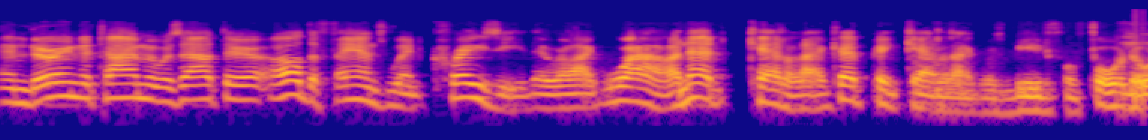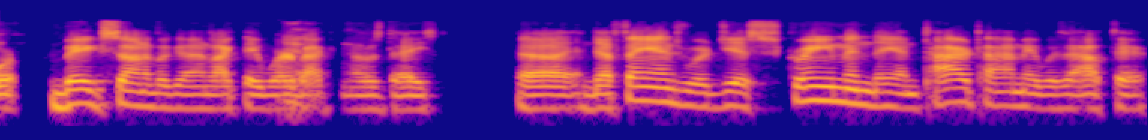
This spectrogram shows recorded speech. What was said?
And during the time it was out there, all the fans went crazy. They were like, wow. And that Cadillac, that pink Cadillac was beautiful. Four door, big son of a gun like they were yeah. back in those days. Uh, and the fans were just screaming the entire time it was out there.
